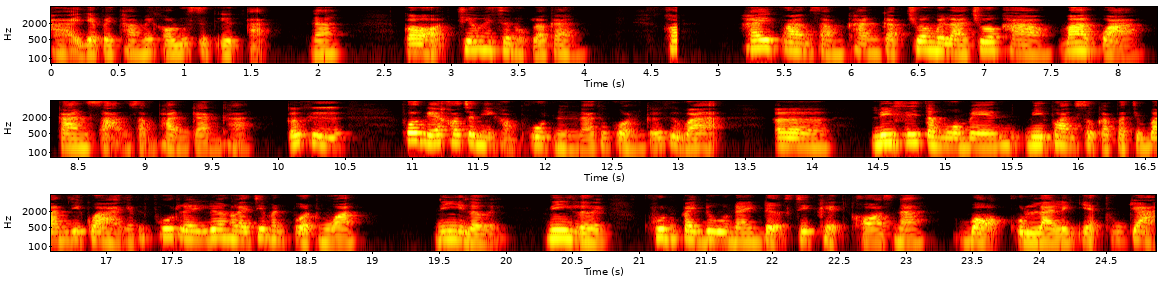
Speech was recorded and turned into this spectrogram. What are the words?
ขาย อย่าไปทำให้เขารู้สึกอึดอัดนะ ก็เที่ยวให้สนุกแล้วกัน ให้ความสำคัญกับช่วงเวลาชั่วคราวมากกว่าการสารสัมพันธ์กันค่ะ ก็คือ พวกนี้เขาจะมีคำพูดหนึ่งนะทุกคนก็คือว่าเออ live with the moment มีความสุขกับปัจจุบันดีกว่า อย่าไปพูดเลยเรื่องอะไรที่มันปวดหัว นี่เลย นี่เลย คุณไปดูใน The Secret Course นะ บอกคุณรายละเอียดทุกอย่าง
